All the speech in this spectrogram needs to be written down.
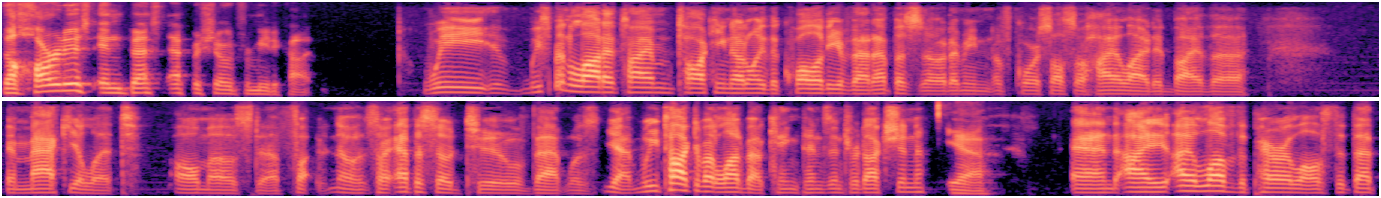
the hardest and best episode for me to cut. We we spent a lot of time talking not only the quality of that episode, I mean, of course, also highlighted by the immaculate almost uh, fu- no sorry episode two of that was yeah we talked about a lot about kingpin's introduction Yeah. and i i love the parallels that that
